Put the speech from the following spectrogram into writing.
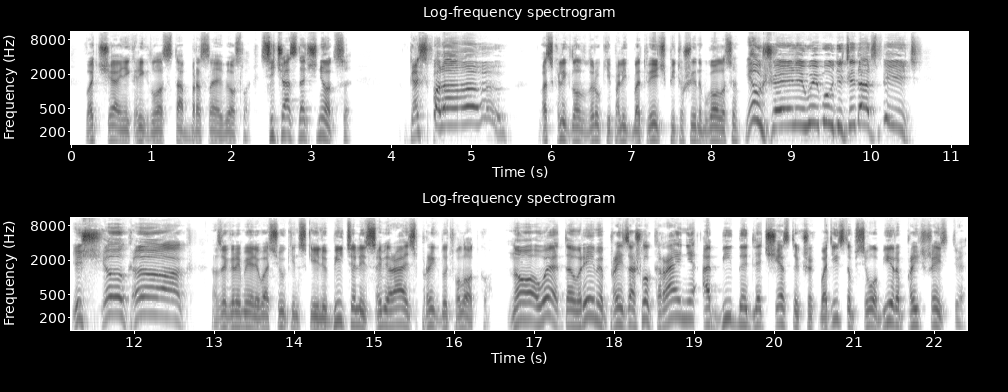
— в отчаянии крикнул Остап, бросая весла. «Сейчас начнется!» «Господа!» — воскликнул вдруг Ипполит Матвеевич петушиным голосом. «Неужели вы будете нас бить?» «Еще как!» Загремели васюкинские любители, собираясь прыгнуть в лодку. Но в это время произошло крайне обидное для честных шахматистов всего мира происшествие.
